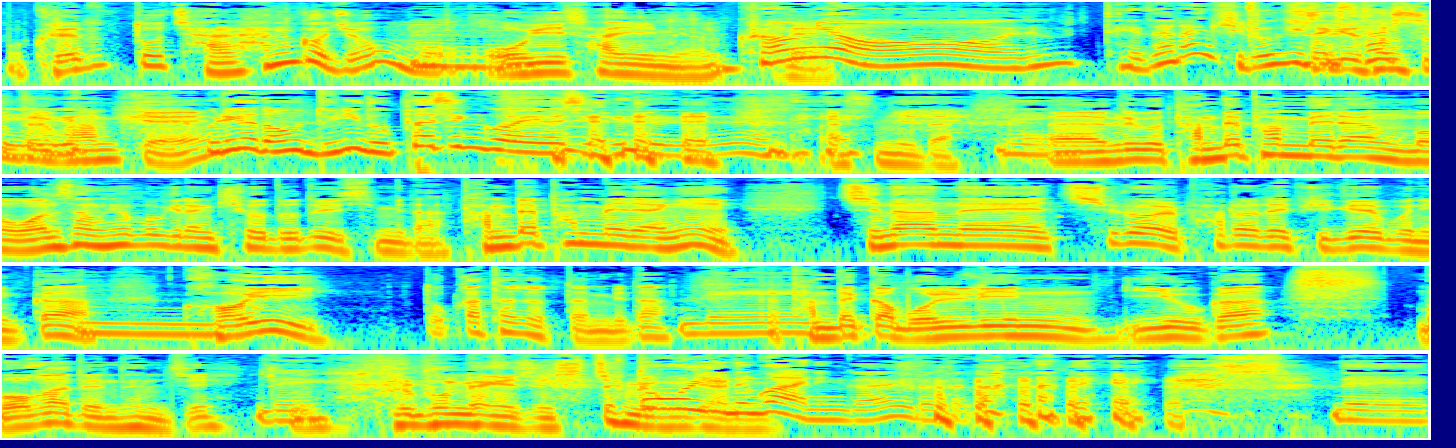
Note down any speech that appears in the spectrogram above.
뭐 그래도 또 잘 한 거죠. 뭐 음. 5위 사이면. 그럼요. 네. 대단한 기록이죠. 세계 선수들과 함께. 우리가 너무 눈이 높아진 거예요 지금. 네. 맞습니다. 네. 어, 그리고 담배 판매량 뭐 원상 회복이라는 키워드도 있습니다. 담배 판매량이 지난해 7월, 8월에 비교해 보니까 음. 거의 똑같아졌답니다. 네. 그러니까 담배값 올린 이유가 뭐가 됐는지 네. 불분명해진 시점이 또 올리는 거 아닌가요? 이러다가. 네. 네.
